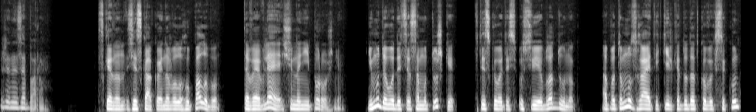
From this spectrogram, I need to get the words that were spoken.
вже незабаром. Скенлон зіскакує на вологу палубу та виявляє, що на ній порожньо. Йому доводиться самотужки втискуватись у свій обладунок, а потому згаяти кілька додаткових секунд,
